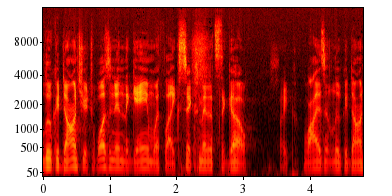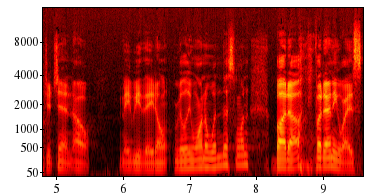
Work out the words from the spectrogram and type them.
Luka Doncic wasn't in the game with like six minutes to go. It's like, why isn't Luka Doncic in? Oh, maybe they don't really want to win this one. But uh, but anyways,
